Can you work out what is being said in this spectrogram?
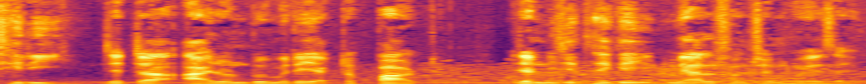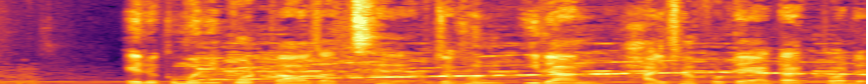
থ্রি যেটা আয়রন ডোমেরই একটা পার্ট এটা নিজে থেকেই ম্যাল ফাংশন হয়ে যায়। এরকমও রিপোর্ট পাওয়া যাচ্ছে যখন ইরান হাইফা পোর্টে অ্যাটাক করে,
